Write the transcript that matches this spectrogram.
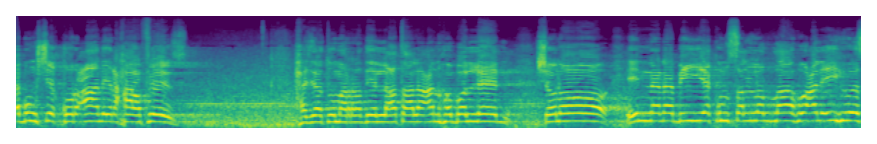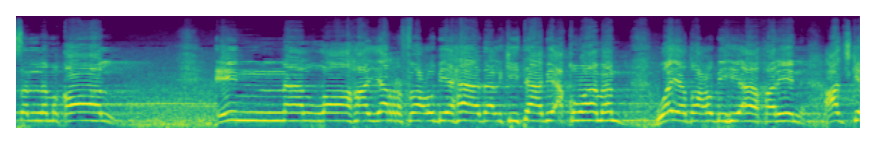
এবং সে কোরআনের হাফেজ। হজরত উমর রাদিয়াল্লাহু তাআলা আনহু বললেন শোনো ইন্না নবিয়্যাকুম সাল্লাল্লাহু আলাইহি ওয়াসাল্লাম قال إن الله يرفع بهذا الكتاب أقواما ويضع به آخرين আজকে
